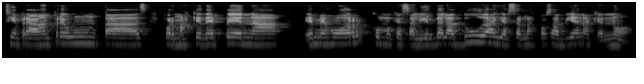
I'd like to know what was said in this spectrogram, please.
siempre hagan preguntas, por más que dé pena, es mejor como que salir de las dudas y hacer las cosas bien a que no.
